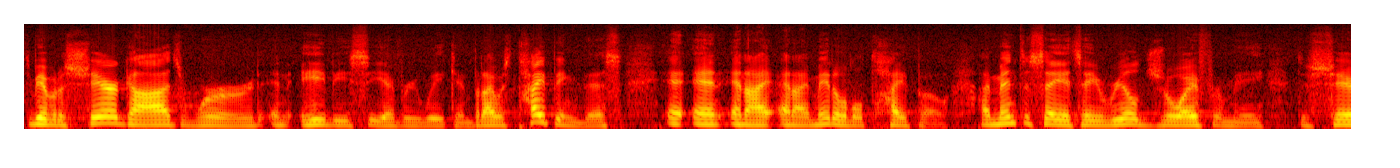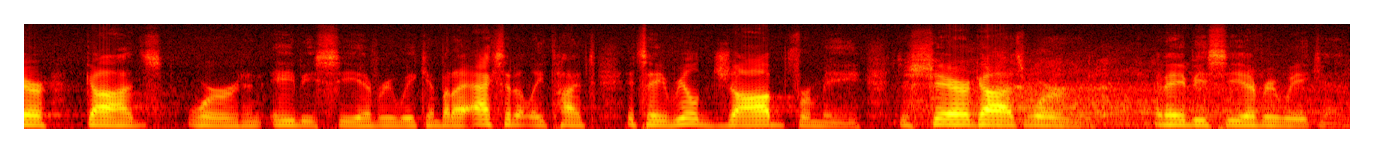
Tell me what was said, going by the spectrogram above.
to be able to share God's word in ABC every weekend. But I was typing this and, and, and, I, and I made a little typo. I meant to say it's a real joy for me to share God's word in ABC every weekend, but I accidentally typed it's a real job for me to share God's word in ABC every weekend.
